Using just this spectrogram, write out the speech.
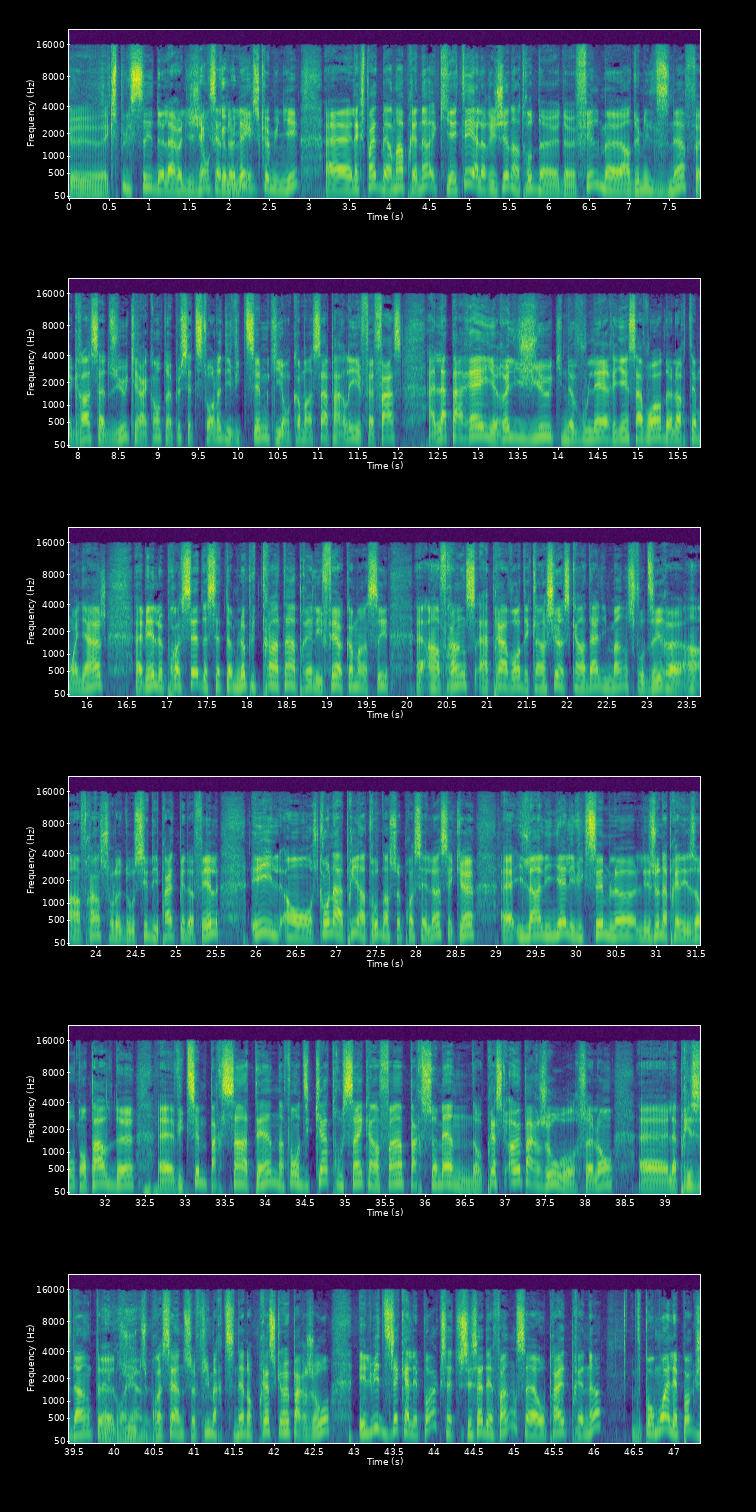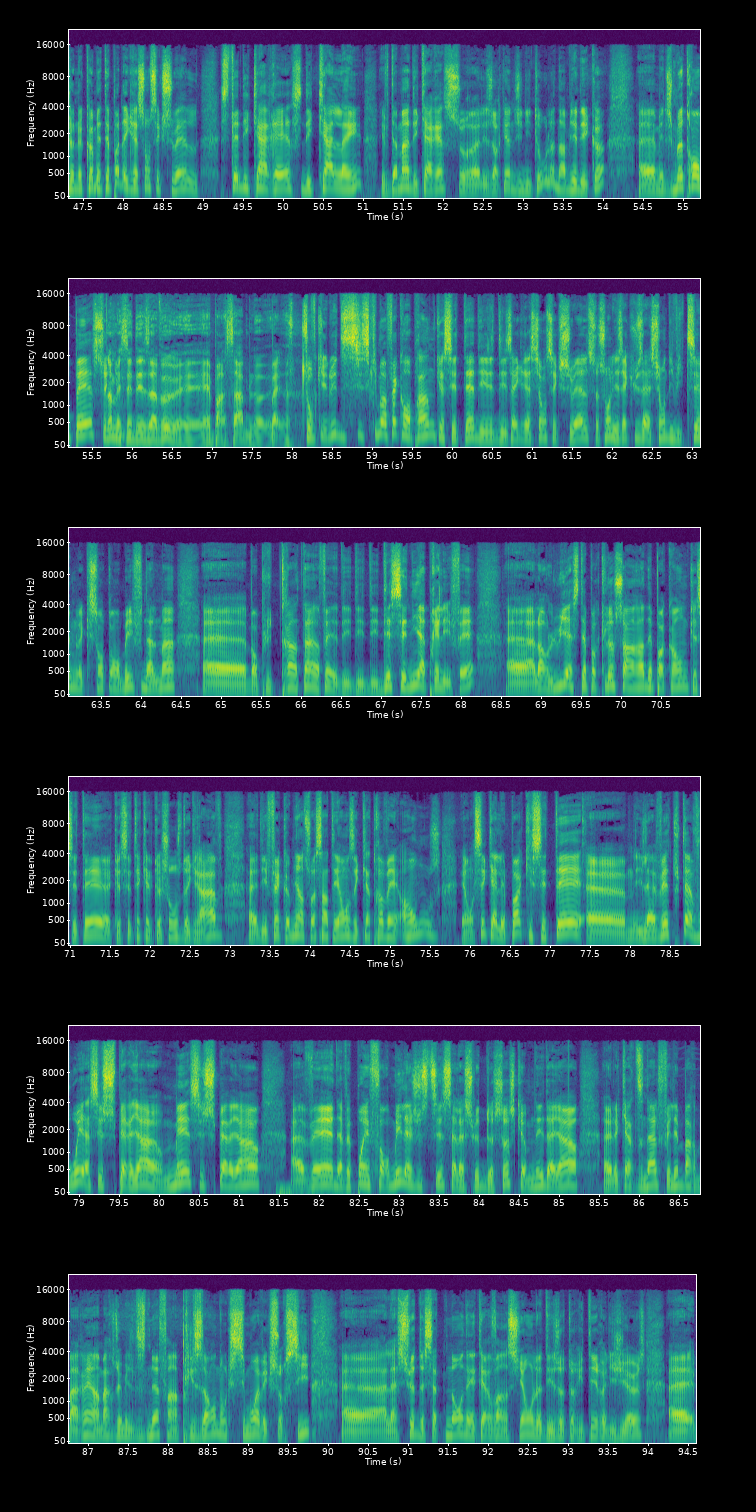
euh, expulsé de la religion Excommunié. catholique, excommunié, euh, l'ex-prêtre Bernard Prénat, qui a été à l'origine, entre autres, d'un- film en 2019, euh, Grâce à Dieu, qui raconte un peu cette histoire-là des victimes qui ont commencé à parler et fait face à l'appareil religieux qui ne voulait rien savoir de leur témoignage. Eh bien, le procès de cet homme-là, plus de 30 ans après les faits, a commencé en France après avoir déclenché un scandale immense, faut dire, euh, en, en France sur le dossier des prêtres pédophiles. Et il- on- ce qu'on a appris, entre autres, dans ce procès-là, c'est que euh, il enlignait les victimes là, les unes après les autres. On parle de euh, victimes par centaines. Enfin, on dit quatre ou cinq enfants par semaine. Donc, presque un par jour, selon euh, la présidente du, du procès Anne-Sophie Martinet. Donc, presque un par jour. Et lui disait qu'à l'époque, c'est sa défense au prêtre dit, Pour moi, à l'époque, je ne commettais pas d'agression sexuelle. C'était des caresses, des câlins, évidemment des caresses sur euh, les organes génitaux, là, dans bien des cas. Euh, mais je me trompais. Ce Non, mais c'est des aveux euh, impensables. ben, sauf que lui, ce qui m'a fait comprendre que c'était des, des agressions sexuelles, ce sont les accusations des victimes là, qui sont tombées finalement, euh, bon, plus de 30 ans, en fait, des, des- des décennies après les faits. Alors lui, à cette époque-là, s'en rendait pas compte que c'était que c'était quelque chose de grave. Des faits commis en 71 et 91. Et on sait qu'à l'époque, il s'était, euh, il avait tout avoué à ses supérieurs, mais ses supérieurs avaient, n'avaient pas informé la justice à la suite de ça, ce qui a mené d'ailleurs euh, le cardinal Philippe Barbarin en mars 2019 en prison, donc six mois avec sursis, euh, à la suite de cette non-intervention là, des autorités religieuses.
